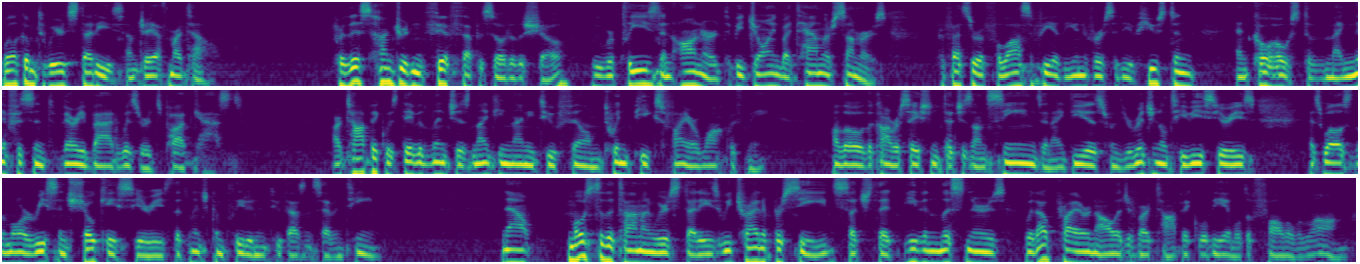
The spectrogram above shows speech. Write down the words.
Welcome to Weird Studies. I'm JF Martel. For this 105th episode of the show, we were pleased and honored to be joined by Tamler Sommers, professor of philosophy at the University of Houston and co host of the magnificent Very Bad Wizards podcast. Our topic was David Lynch's 1992 film Twin Peaks Fire Walk with Me. Although the conversation touches on scenes and ideas from the original TV series as well as the more recent Showcase series that Lynch completed in 2017. Now, most of the time on Weird Studies, we try to proceed such that even listeners without prior knowledge of our topic will be able to follow along.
